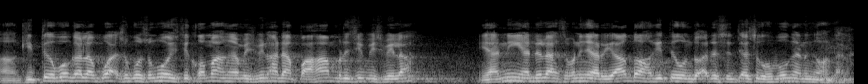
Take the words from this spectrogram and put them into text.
Ha, kita pun kalau buat sungguh-sungguh istiqamah dengan bismillah dan faham prinsip bismillah, yang ni adalah sebenarnya riadah kita untuk ada sentiasa hubungan dengan Allah Taala.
